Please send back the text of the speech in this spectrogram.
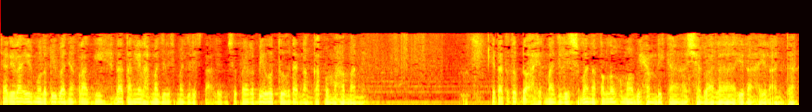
Jadilah ilmu lebih banyak lagi Datangilah majelis-majelis taklim Supaya lebih utuh dan lengkap pemahamannya kita tutup doa akhir majlis. Subhanakallahumma bihamdika asyhadu alla ilaha illa anta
